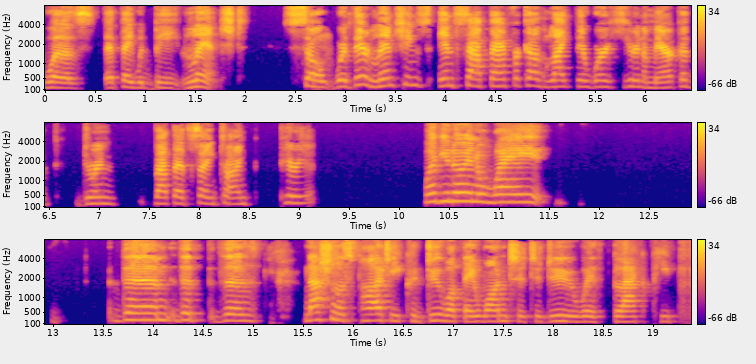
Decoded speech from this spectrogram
was that they would be lynched. So were there lynchings in South Africa like there were here in America during about that same time period? Well, you know, in a way, the the the nationalist party could do what they wanted to do with black people.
